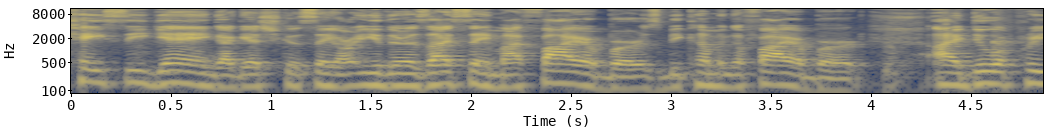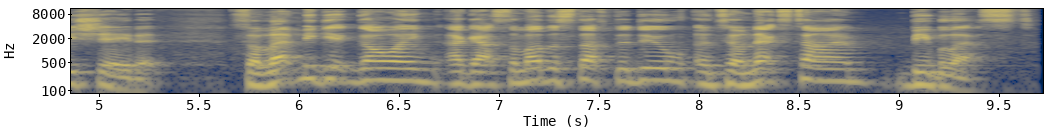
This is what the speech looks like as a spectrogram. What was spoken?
KC gang, I guess you could say, or either as I say, my Firebirds becoming a Firebird. I do appreciate it. So let me get going. I got some other stuff to do. Until next time, be blessed.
